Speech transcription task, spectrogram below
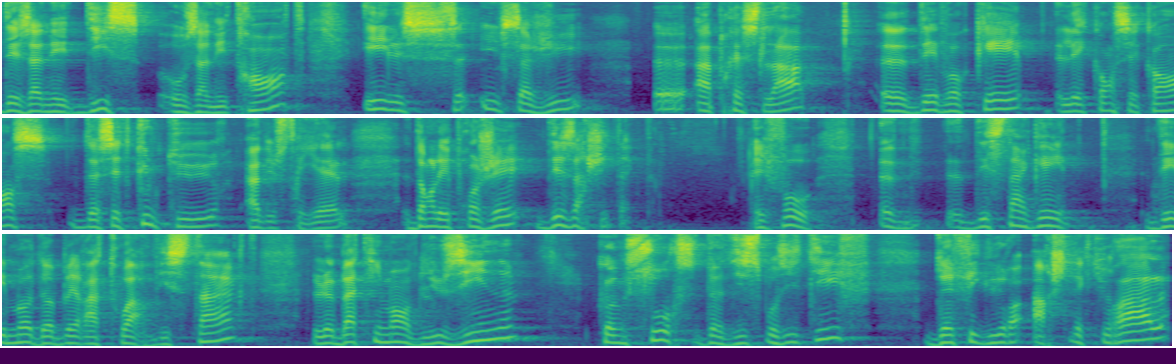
des années 10 aux années 30, il, il s'agit après cela d'évoquer les conséquences de cette culture industrielle dans les projets des architectes. Il faut distinguer des modes opératoires distincts, le bâtiment de l'usine comme source de dispositifs, de figures architecturales,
